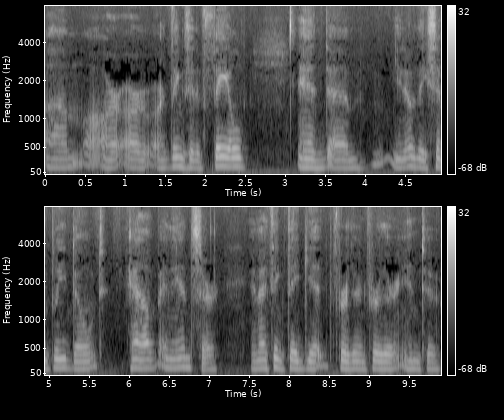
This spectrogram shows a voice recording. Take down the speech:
um, are, are, are things that have failed, and um, you know they simply don't have an answer. And I think they get further and further into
